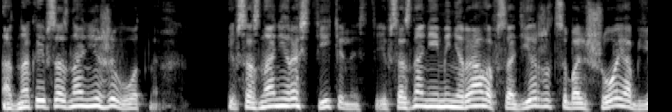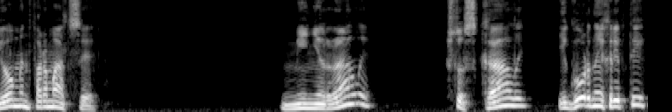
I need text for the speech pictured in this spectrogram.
Однако и в сознании животных, и в сознании растительности, и в сознании минералов содержится большой объем информации. Минералы? Что, скалы и горные хребты?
